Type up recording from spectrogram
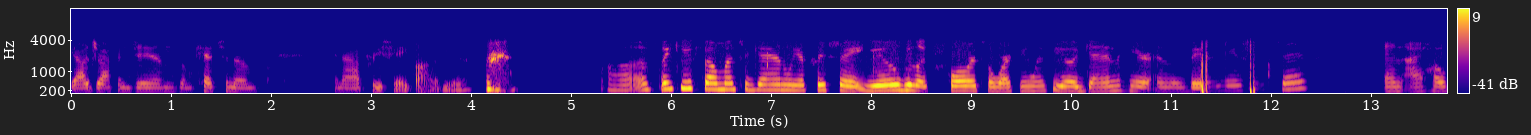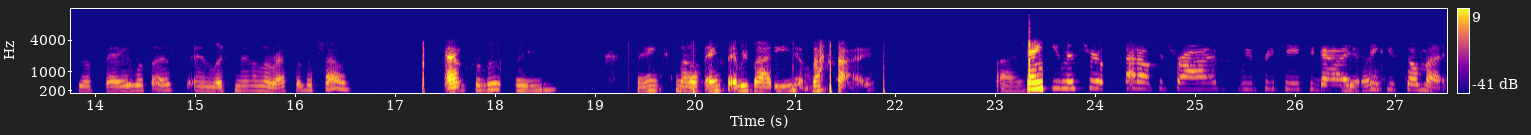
y'all dropping gems. I'm catching them and I appreciate all of you. Uh, thank you so much again. We appreciate you. We look forward to working with you again here in the very near future. And I hope you'll stay with us and listen in on the rest of the show. Absolutely. Thanks, Mo. Thanks, everybody. Bye. Bye. Thank you, Miss Trill. Shout out to Tribe. We appreciate you guys. Yeah. Thank you so much.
